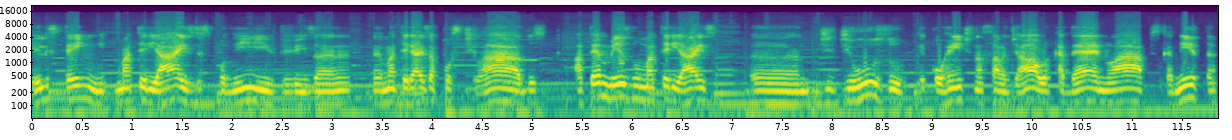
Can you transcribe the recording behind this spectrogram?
eles têm materiais disponíveis, uh, materiais apostilados, até mesmo materiais uh, de, de, uso recorrente na sala de aula, caderno, lápis, caneta.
